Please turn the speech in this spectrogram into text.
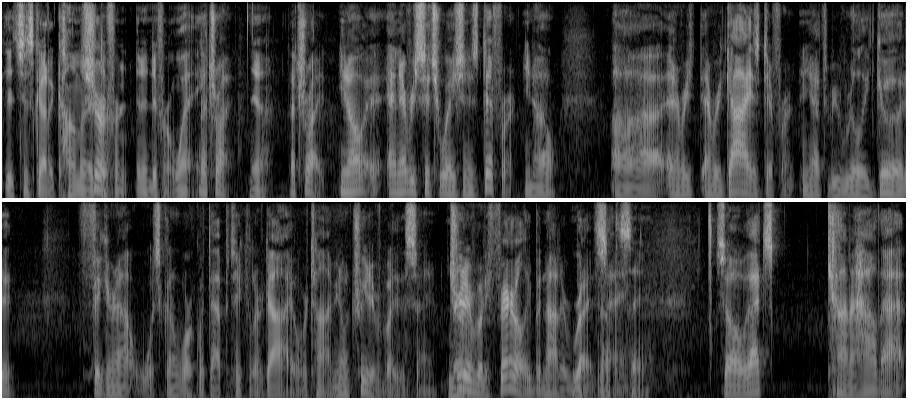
it's just got to come in Sure. a different in a different way. That's right. Yeah, That's right. You know, and every situation is different. You know, uh, and every every guy is different, and you have to be really good at figuring out what's going to work with that particular guy over time. You don't treat everybody the same. No. Treat everybody fairly, but not everybody right. the, Not same. the same. So that's kind of how that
